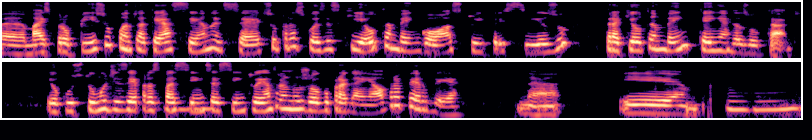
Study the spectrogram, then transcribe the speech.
eh, mais propício, quanto até a cena de sexo, para as coisas que eu também gosto e preciso, para que eu também tenha resultado. Eu costumo dizer para as pacientes uhum. assim: tu entra no jogo para ganhar ou para perder, né? E, uhum.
